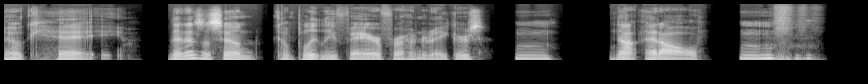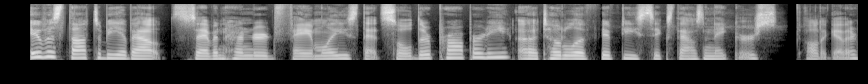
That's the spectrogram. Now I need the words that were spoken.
Okay. That doesn't sound completely fair for 100 acres. Hmm. Not at all. Hmm. It was thought to be about 700 families that sold their property, a total of 56,000 acres altogether.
